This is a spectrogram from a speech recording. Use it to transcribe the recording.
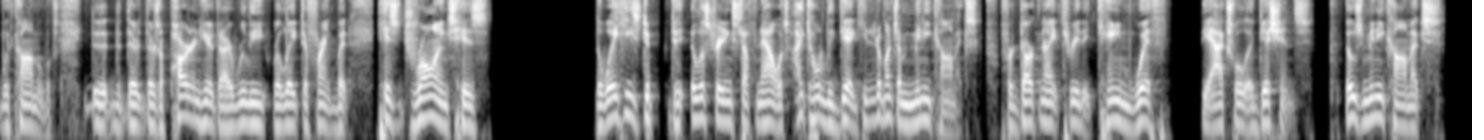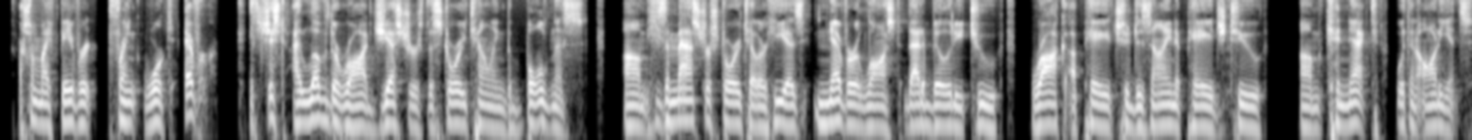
with comic books. There, there's a part in here that I really relate to Frank, but his drawings, his the way he's de- de- illustrating stuff now, which I totally dig. He did a bunch of mini comics for Dark Knight 3 that came with the actual editions. Those mini comics are some of my favorite Frank work ever. It's just, I love the raw gestures, the storytelling, the boldness. Um, he's a master storyteller. He has never lost that ability to rock a page, to design a page, to um, connect with an audience.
